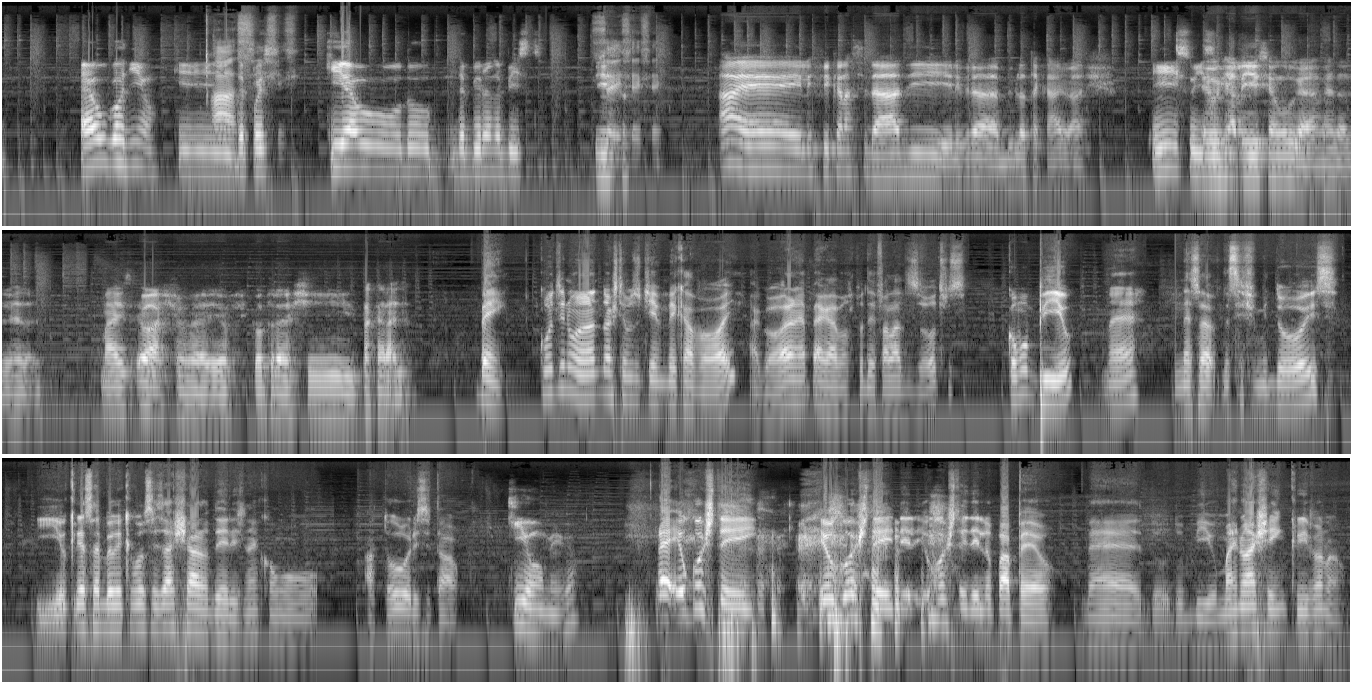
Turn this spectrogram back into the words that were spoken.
É o gordinho, que ah, depois. sim, sim, sim. Que é o do The Beauty and the Beast. Sei, Isso. sei, sei. Ah, é, ele fica na cidade, ele vira bibliotecário, eu acho. Isso, isso. Eu já li isso em algum lugar, verdade, verdade. Mas eu acho, velho, ficou trash pra caralho. Bem, continuando, nós temos o James McAvoy agora, né? Pegar, vamos poder falar dos outros. Como Bill, né? Nessa, nesse filme 2. E eu queria saber o que, é que vocês acharam deles, né? Como atores e tal. Que homem, viu? É, eu gostei. eu gostei dele. Eu gostei dele no papel, né? Do, do Bill, mas não achei incrível, não.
